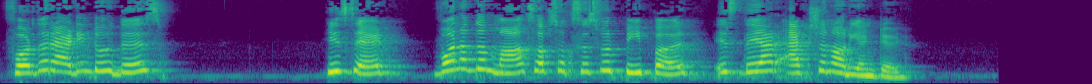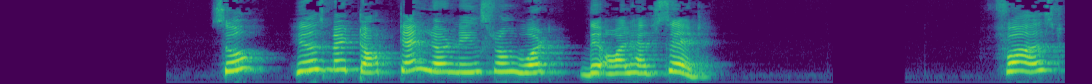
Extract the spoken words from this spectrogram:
Further adding to this, he said, one of the marks of successful people is they are action oriented. So, here's my top 10 learnings from what they all have said. First,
